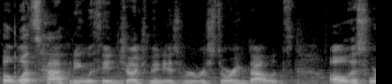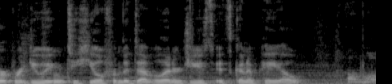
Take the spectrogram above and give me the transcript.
But what's happening within judgment is we're restoring balance. All this work we're doing to heal from the devil energies, it's going to pay out. Hello.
